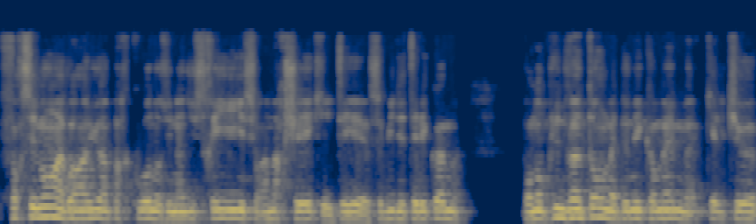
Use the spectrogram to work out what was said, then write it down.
forcément, avoir eu un parcours dans une industrie, sur un marché qui a été celui des télécoms, pendant plus de 20 ans, m'a donné quand même quelques,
